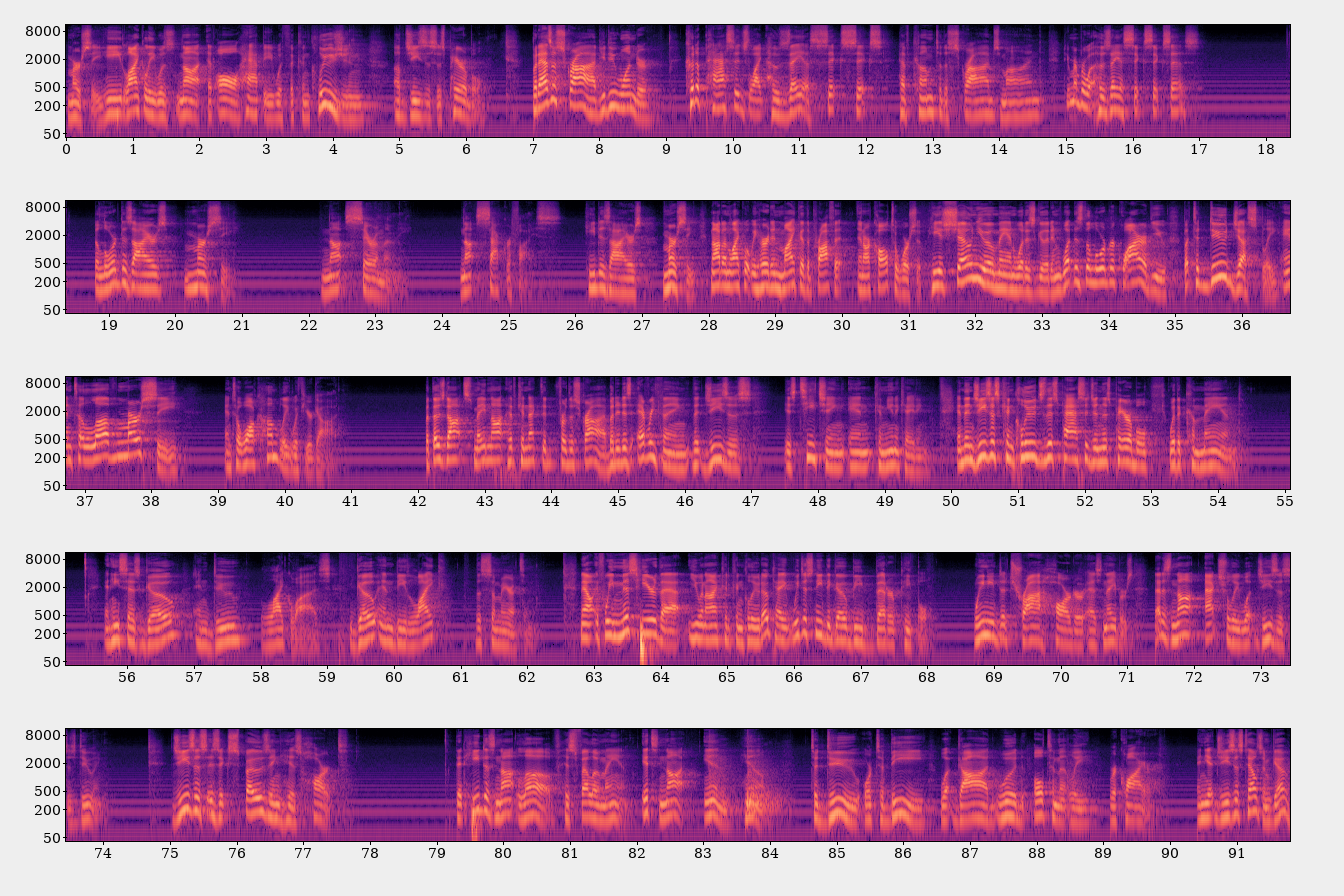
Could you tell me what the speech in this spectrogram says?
mercy. He likely was not at all happy with the conclusion of Jesus' parable. But as a scribe, you do wonder could a passage like Hosea 6 6 have come to the scribe's mind? Do you remember what Hosea 6 6 says? The Lord desires mercy, not ceremony, not sacrifice. He desires mercy, not unlike what we heard in Micah the prophet in our call to worship. He has shown you, O man, what is good, and what does the Lord require of you? But to do justly, and to love mercy, and to walk humbly with your God. But those dots may not have connected for the scribe, but it is everything that Jesus is teaching and communicating. And then Jesus concludes this passage in this parable with a command. And he says, Go and do likewise. Go and be like the Samaritan. Now, if we mishear that, you and I could conclude okay, we just need to go be better people. We need to try harder as neighbors. That is not actually what Jesus is doing. Jesus is exposing his heart that he does not love his fellow man. It's not in him to do or to be what God would ultimately require. And yet Jesus tells him, Go.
